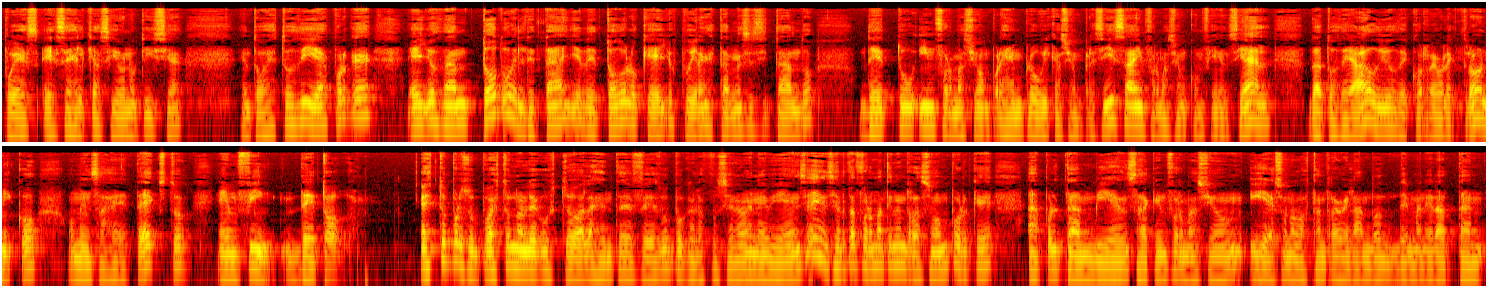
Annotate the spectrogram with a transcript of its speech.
pues ese es el que ha sido noticia en todos estos días porque ellos dan todo el detalle de todo lo que ellos pudieran estar necesitando de tu información, por ejemplo, ubicación precisa, información confidencial, datos de audio, de correo electrónico o mensaje de texto, en fin, de todo. Esto por supuesto no le gustó a la gente de Facebook porque los pusieron en evidencia y en cierta forma tienen razón porque Apple también saca información y eso no lo están revelando de manera tan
